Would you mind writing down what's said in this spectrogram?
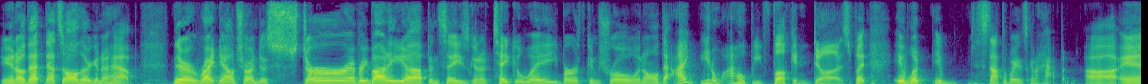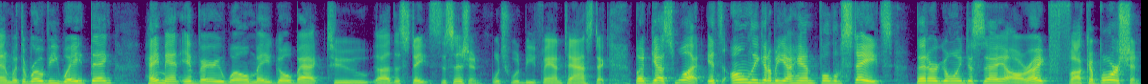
You know that that's all they're gonna have. They're right now trying to stir everybody up and say he's gonna take away birth control and all that. I you know I hope he fucking does, but it what it, it's not the way it's gonna happen. Uh, and with the Roe v. Wade thing, hey man, it very well may go back to uh, the state's decision, which would be fantastic. But guess what? It's only going to be a handful of states that are going to say, all right, fuck abortion.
